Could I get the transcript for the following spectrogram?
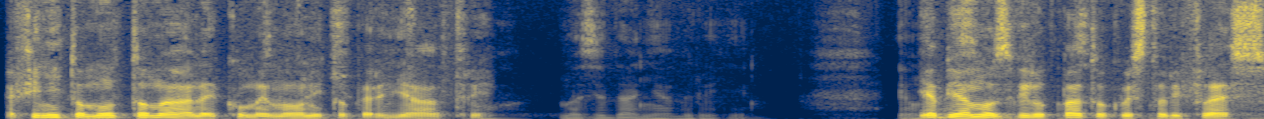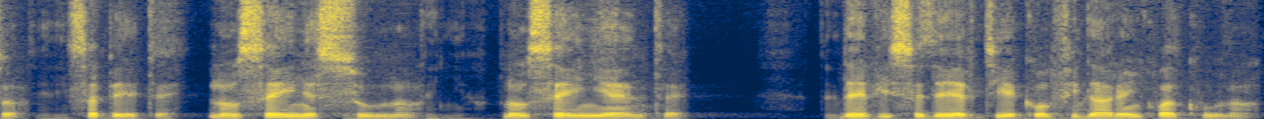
è finito molto male come monito per gli altri. E abbiamo sviluppato questo riflesso. Sapete, non sei nessuno, non sei niente. Devi sederti e confidare in qualcuno.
